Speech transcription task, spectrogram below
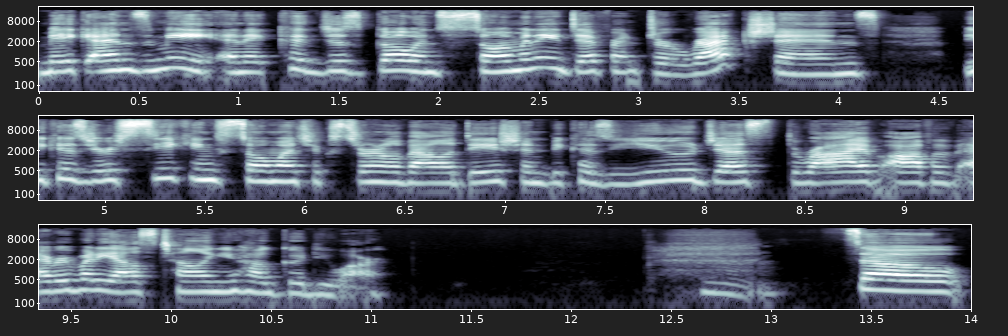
make ends meet. And it could just go in so many different directions because you're seeking so much external validation because you just thrive off of everybody else telling you how good you are. Hmm. So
